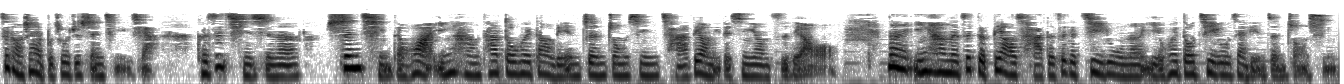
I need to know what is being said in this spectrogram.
这个好像也不错就申请一下。可是其实呢，申请的话，银行它都会到廉政中心查掉你的信用资料哦。那银行的这个调查的这个记录呢，也会都记录在廉政中心。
